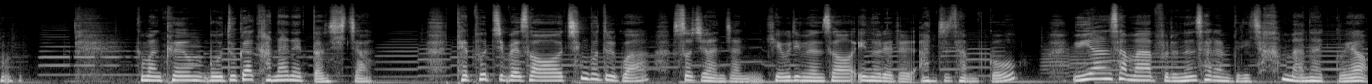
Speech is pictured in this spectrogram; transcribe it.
그만큼 모두가 가난했던 시절 대포집에서 친구들과 소주 한 잔 게으리면서 이 노래를 안주 삼고 위안 삼아 부르는 사람들이 참 많았고요.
